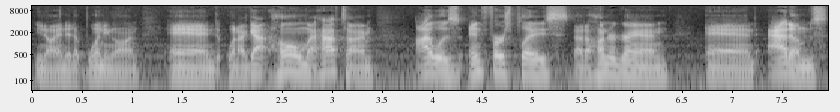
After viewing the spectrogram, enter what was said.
you know I ended up winning on. And when I got home at halftime, I was in first place at 100 grand, and Adams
